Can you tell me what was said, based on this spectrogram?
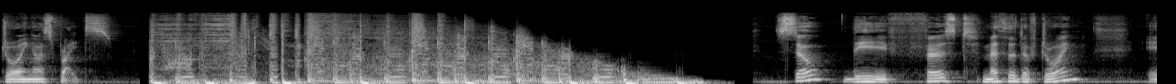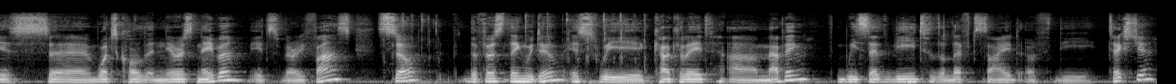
drawing our sprites. So the first method of drawing is uh, what's called a nearest neighbor. It's very fast. So the first thing we do is we calculate our mapping. We set V to the left side of the texture.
